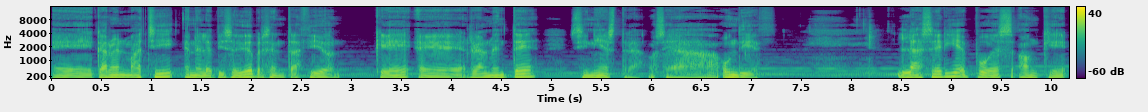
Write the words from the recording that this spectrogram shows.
eh, Carmen Machi en el episodio de presentación, que eh, realmente siniestra, o sea, un 10. La serie, pues, aunque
